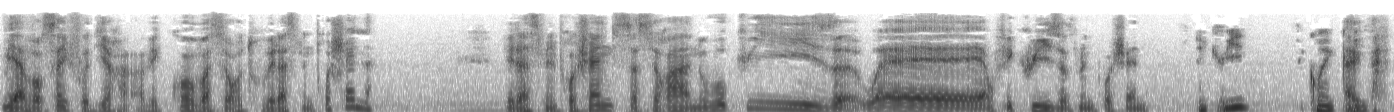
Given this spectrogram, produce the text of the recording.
Mais avant ça, il faut dire avec quoi on va se retrouver la semaine prochaine. Et la semaine prochaine, ça sera un nouveau quiz. Ouais, on fait quiz la semaine prochaine. Un quiz? C'est quoi un quiz?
